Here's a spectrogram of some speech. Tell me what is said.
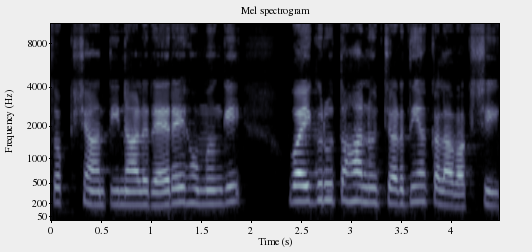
ਸੁੱਖ ਸ਼ਾਂਤੀ ਨਾਲ ਰਹਿ ਰਹੇ ਹੋਵੋਗੇ। ਵਾਹਿਗੁਰੂ ਤੁਹਾਨੂੰ ਚੜ੍ਹਦੀਆਂ ਕਲਾ ਬਖਸ਼ੀ।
